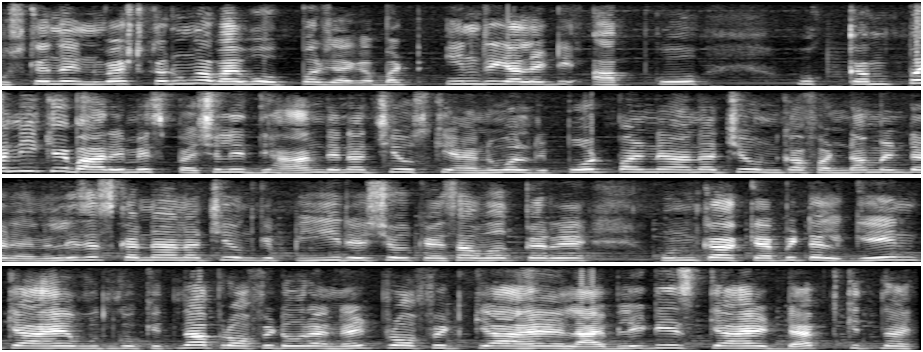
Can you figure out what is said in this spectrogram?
उसके अंदर इन्वेस्ट करूँगा, भाई वो ऊपर जाएगा। बट इन रियलिटी आपको वो कंपनी के बारे में स्पेशली ध्यान देना चाहिए, उसकी एनुअल रिपोर्ट पढ़ने आना चाहिए, उनका फंडामेंटल एनालिसिस करना आना चाहिए, उनके पी रेशियो कैसा वर्क कर रहे हैं, उनका कैपिटल गेन क्या है, उनको कितना प्रॉफिट हो रहा है नेट प्रॉफिट क्या है लाइबिलिटीज़ क्या है डेप्थ कितना है,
